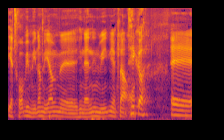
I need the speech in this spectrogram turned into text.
jeg tror, vi minder mere om øh, hinanden, end vi egentlig er klar over. Det er godt. Øh,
